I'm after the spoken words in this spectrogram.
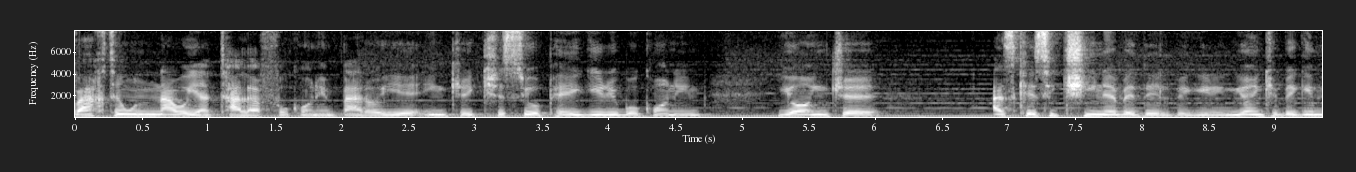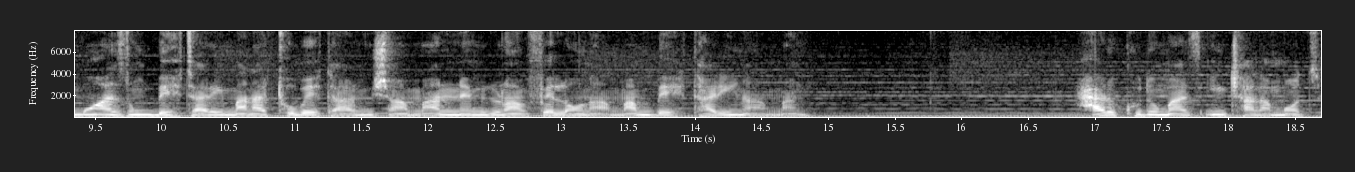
وقتمون نباید تلف کنیم برای اینکه کسی رو پیگیری بکنیم یا اینکه از کسی کینه به دل بگیریم یا اینکه بگیم ما از اون بهترین من از تو بهتر میشم من نمی‌دونم فلانم من بهترینم من هر کدوم از این کلمات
